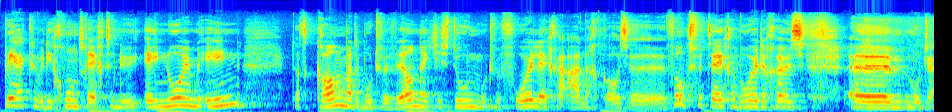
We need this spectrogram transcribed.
perken we die grondrechten nu enorm in. Dat kan, maar dat moeten we wel netjes doen. Moeten we voorleggen aan de gekozen volksvertegenwoordigers. Ehm moeten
